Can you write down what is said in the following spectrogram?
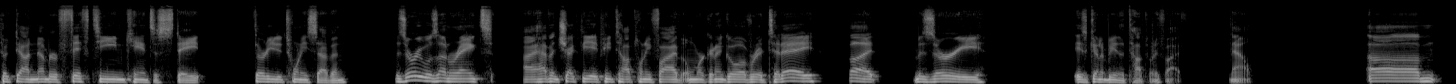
took down number 15 Kansas State, 30 to 27. Missouri was unranked. I haven't checked the AP top 25 and we're going to go over it today, but Missouri is going to be in the top 25 now. Um,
